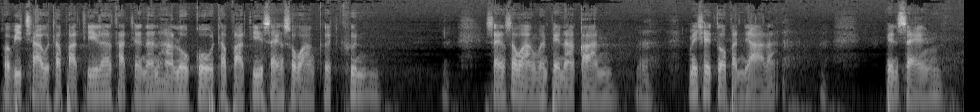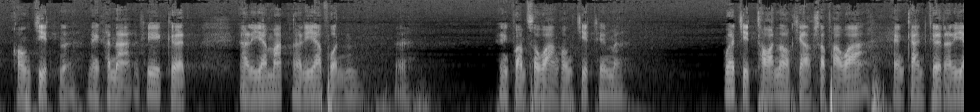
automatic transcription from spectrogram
พอวิชาอุทปาทิแล้วถัดจากนั้นอาโลโกอุทปาทิแสงสว่างเกิดขึ้น แสงสว่างมันเป็นอาการนะไม่ใช่ตัวปัญญาละ เป็นแสงของจิตนะในขณะที่เกิดอริยมรรคอริยผลนะเป็นความสว่างของจิตขึ้นมา เมื่อจิตถอนออกจากสภาวะแห่งการเกิดอริย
